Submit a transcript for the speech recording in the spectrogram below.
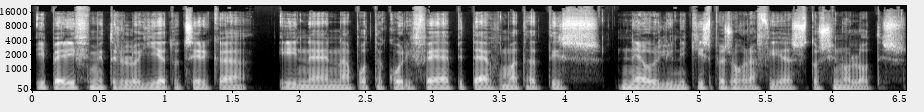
η περίφημη τριλογία του Τσίρκα είναι ένα από τα κορυφαία επιτεύγματα της νεοελληνικής πεζογραφίας στο σύνολό της.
